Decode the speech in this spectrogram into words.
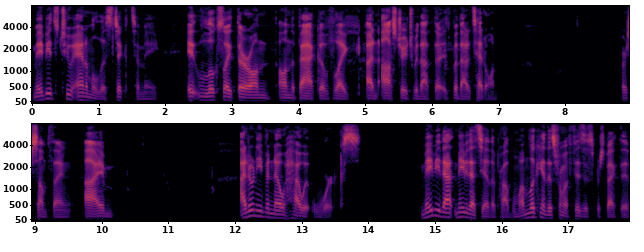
Maybe it's too animalistic to me. It looks like they're on on the back of like an ostrich without the without its head on, or something. I'm. I don't even know how it works. Maybe that maybe that's the other problem. I'm looking at this from a physics perspective,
